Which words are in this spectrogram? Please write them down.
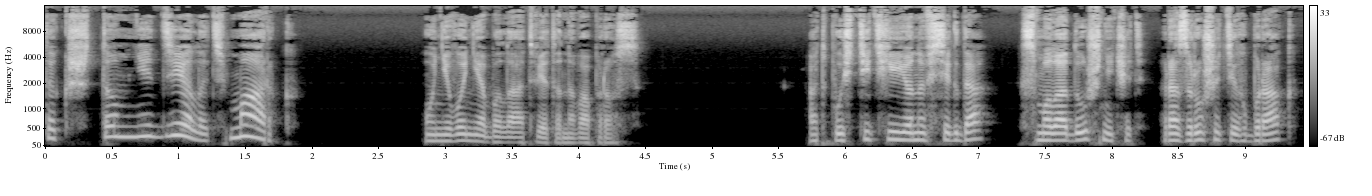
Так что мне делать, Марк? У него не было ответа на вопрос. Отпустить ее навсегда, смолодушничать, разрушить их брак?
